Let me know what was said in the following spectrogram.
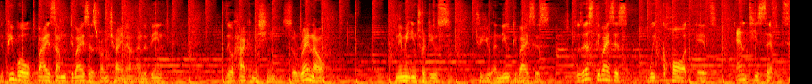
The people buy some devices from China, and then they'll hack a machine. So right now let me introduce to you a new devices. So this devices we call it anti-theft,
